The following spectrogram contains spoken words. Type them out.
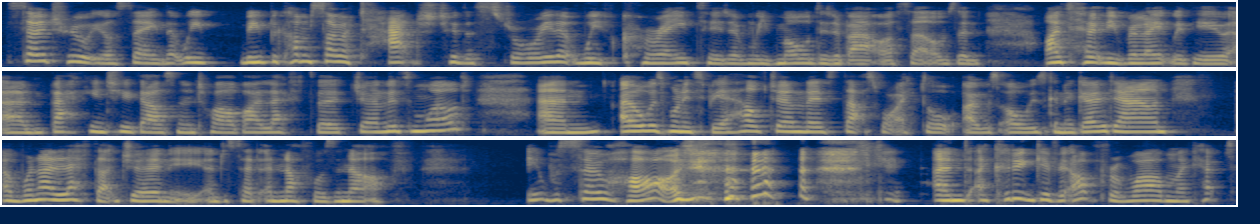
It's so true what you're saying that we we become so attached to the story that we've created and we've molded about ourselves. And I totally relate with you. Um, back in 2012, I left the journalism world. Um, I always wanted to be a health journalist. That's what I thought I was always going to go down. And when I left that journey and just said enough was enough, it was so hard. And i couldn't give it up for a while and i kept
